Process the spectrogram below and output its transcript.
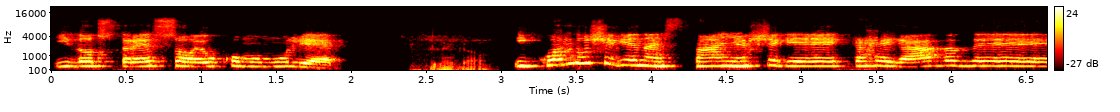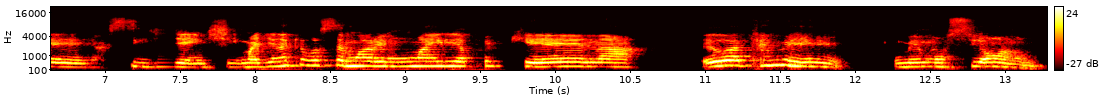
E dos três sou eu como mulher. Legal. E quando eu cheguei na Espanha, eu cheguei carregada de. Assim, gente, imagina que você mora em uma ilha pequena. Eu até me, me emociono.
